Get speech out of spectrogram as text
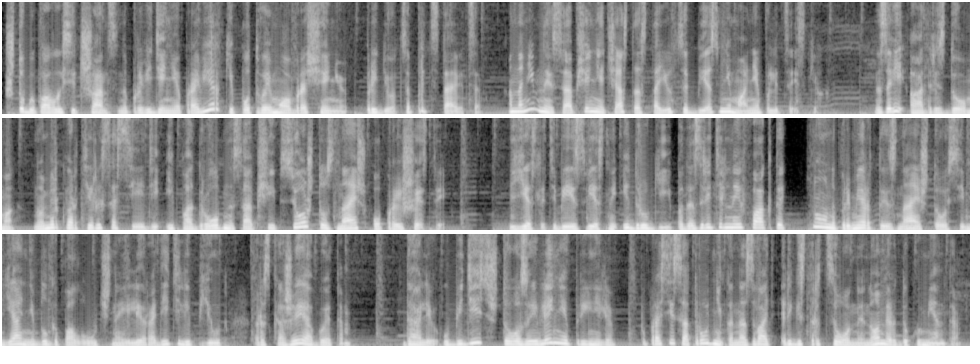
чтобы повысить шансы на проведение проверки по твоему обращению, придется представиться. Анонимные сообщения часто остаются без внимания полицейских. Назови адрес дома, номер квартиры соседей и подробно сообщи все, что знаешь о происшествии. Если тебе известны и другие подозрительные факты, ну, например, ты знаешь, что семья неблагополучна или родители пьют, расскажи об этом. Далее, убедись, что заявление приняли. Попроси сотрудника назвать регистрационный номер документа –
